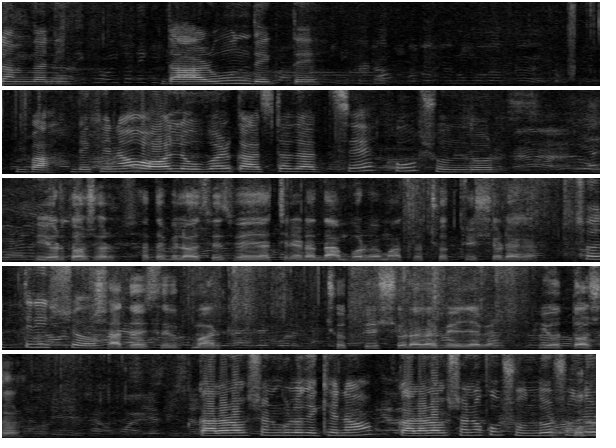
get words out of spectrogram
জামদানি। দারুণ দেখতে। বাহ দেখে নাও অল ওভার কাজটা যাচ্ছে খুব সুন্দর। পিওর তসর সাথে ব্লাউজ পিস পেয়ে যাচ্ছেন। এটা দাম পড়বে মাত্র ছত্রিশশো টাকা। ছত্রিশশো। সাথে সিল্ক মার্ক ছত্রিশশো টাকায় পেয়ে যাবেন পিওর তসর। কালার অপশনগুলো দেখে নাও। কালার অপশনও খুব সুন্দর সুন্দর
